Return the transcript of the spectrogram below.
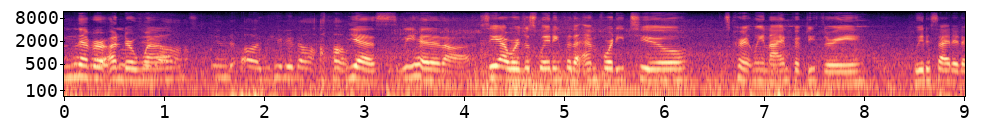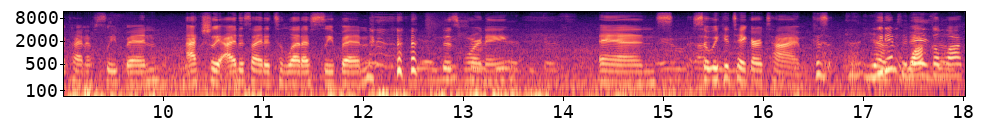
Never underwhelmed. Uh, hit it off. Yes, we hit it off. So yeah, we're just waiting for the M42. It's currently 9.53. We decided to kind of sleep in. Actually, I decided to let us sleep in yeah, this morning. Sure and so we could take our time because yeah, we didn't walk a lot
